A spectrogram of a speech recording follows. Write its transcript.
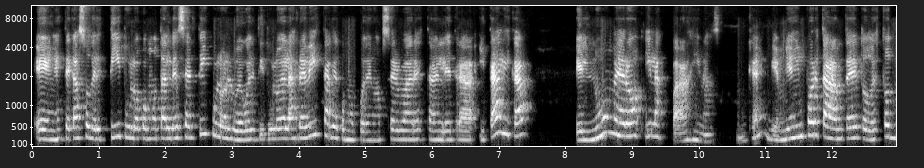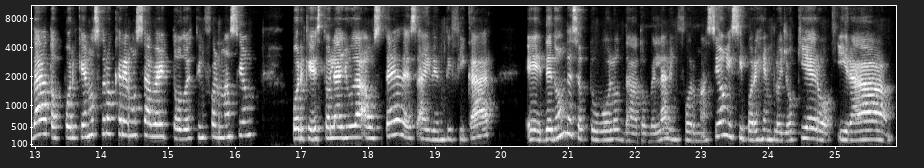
en este caso del título como tal de ese artículo, luego el título de la revista, que como pueden observar está en letra itálica, el número y las páginas. ¿okay? Bien, bien importante todos estos datos. ¿Por qué nosotros queremos saber toda esta información? Porque esto le ayuda a ustedes a identificar eh, de dónde se obtuvo los datos, ¿verdad? La información y si, por ejemplo, yo quiero ir a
